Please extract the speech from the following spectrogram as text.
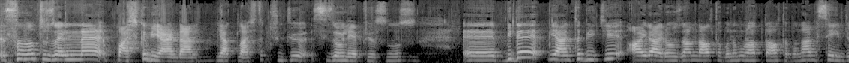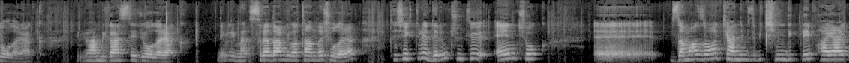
e, sanat üzerine başka bir yerden yaklaştık. Çünkü siz öyle yapıyorsunuz. E, bir de yani tabii ki ayrı ayrı Özlem Daltaban'a, Murat Daltaban'a hem bir seyirci olarak, hem bir gazeteci olarak, ne bileyim sıradan bir vatandaş olarak teşekkür ederim. Çünkü en çok e, zaman zaman kendimizi bir çimdikleyip hayal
